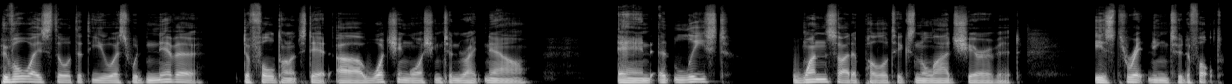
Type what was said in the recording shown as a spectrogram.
who've always thought that the US would never default on its debt are watching Washington right now, and at least one side of politics and a large share of it is threatening to default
